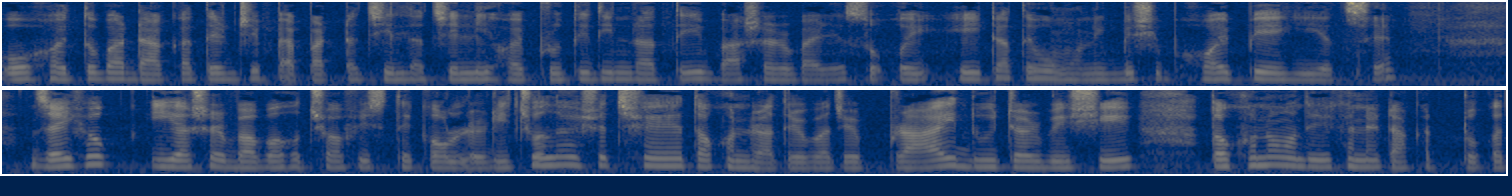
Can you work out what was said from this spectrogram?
ও হয়তো বা ডাকাতের যে ব্যাপারটা চিল্লাচিল্লি হয় প্রতিদিন রাতেই বাসার বাইরে। সো ওই এইটাতে ও অনেক বেশি ভয় পেয়ে গিয়েছে। যাই হোক, ইয়াসের বাবা হচ্ছে অফিস থেকে অলরেডি চলে এসেছে। তখন রাতের বাজে প্রায় দুইটার বেশি। তখনও আমাদের এখানে টাকার টোকার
